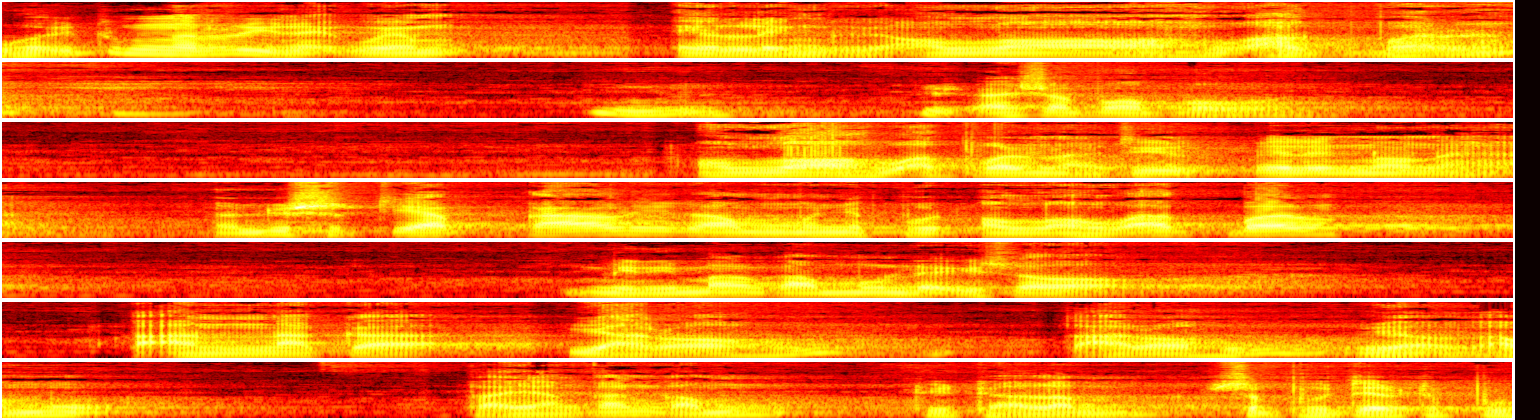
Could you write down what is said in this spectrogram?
Wah itu ngeri nek kowe eling kowe Allahu Akbar. Asa apa-apa. Allahu Akbar nanti eling nona. Nanti setiap kali kamu menyebut Allahu Akbar minimal kamu ndak iso annaka yarahu tarahu ya kamu bayangkan kamu di dalam sebutir debu.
